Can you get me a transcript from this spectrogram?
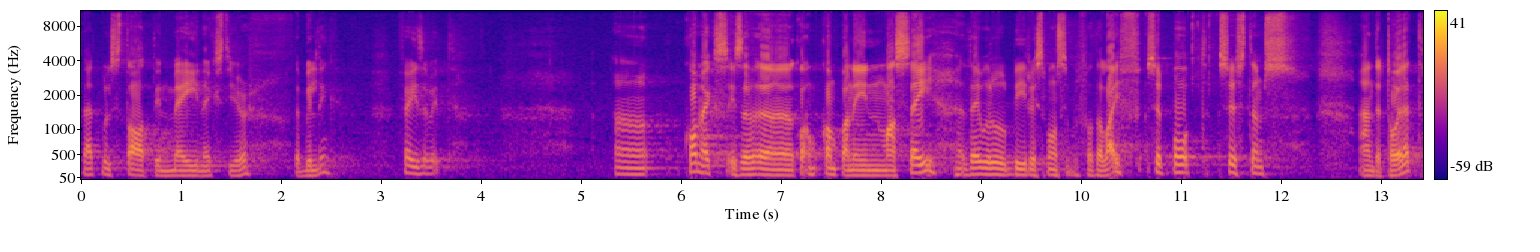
that will start in May next year the building phase of it. Uh, Comex is a uh, com company in Marseille. They will be responsible for the life support systems and the toilet.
